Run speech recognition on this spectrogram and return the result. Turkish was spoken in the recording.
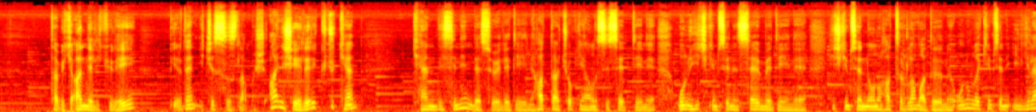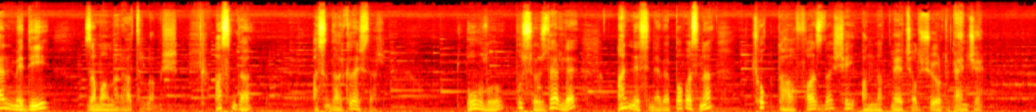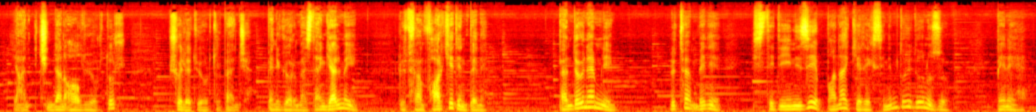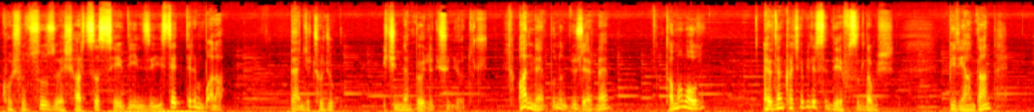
tabii ki annelik yüreği birden içi sızlamış. Aynı şeyleri küçükken kendisinin de söylediğini, hatta çok yalnız hissettiğini, onu hiç kimsenin sevmediğini, hiç kimsenin onu hatırlamadığını, onunla kimsenin ilgilenmediği zamanları hatırlamış. Aslında aslında arkadaşlar oğlu bu sözlerle annesine ve babasına çok daha fazla şey anlatmaya çalışıyordu bence. Yani içinden ağlıyordur. Şöyle diyordur bence. Beni görmezden gelmeyin. Lütfen fark edin beni. Ben de önemliyim. Lütfen beni istediğinizi, bana gereksinim duyduğunuzu, beni koşulsuz ve şartsız sevdiğinizi hissettirin bana. Bence çocuk içinden böyle düşünüyordur. Anne bunun üzerine tamam oğlum evden kaçabilirsin diye fısıldamış. Bir yandan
